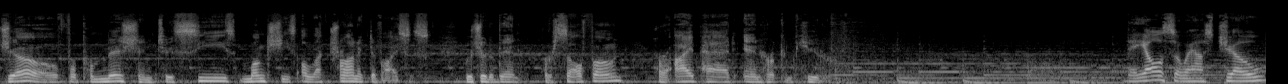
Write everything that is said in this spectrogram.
Joe for permission to seize Mengqi's electronic devices, which would have been her cell phone, her iPad, and her computer. They also asked Joe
